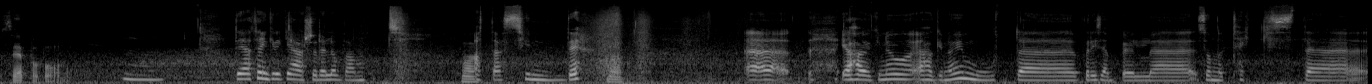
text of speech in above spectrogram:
se på porno. Mm. Det jeg tenker ikke er så relevant Nei. at det er syndig. Eh, jeg har jo ikke noe, jeg har ikke noe imot uh, f.eks. Uh, sånne tekst... Uh,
